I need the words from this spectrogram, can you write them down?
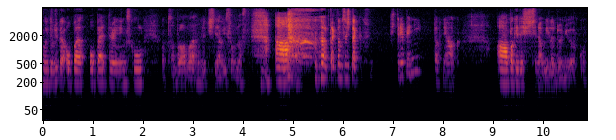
oni to říkají oper, oper training school, no to byla vole angličtina výslovnost. Mm. A tak tam seš tak 4-5 dní, tak nějak. A pak jdeš ještě na výlet do New Yorku.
